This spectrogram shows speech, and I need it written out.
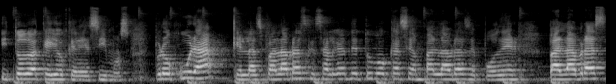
y todo aquello que decimos. Procura que las palabras que salgan de tu boca sean palabras de poder, palabras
